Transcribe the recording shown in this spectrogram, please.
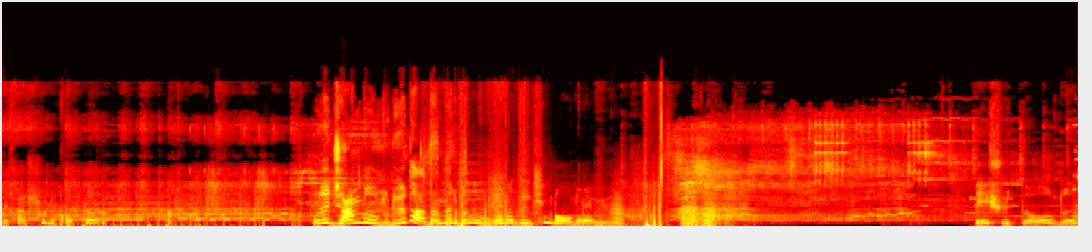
Mesela şu helikopter Burada can dolduruyor da adamlar bana vuramadığı için dolduramıyor. 5 rütbe oldu.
